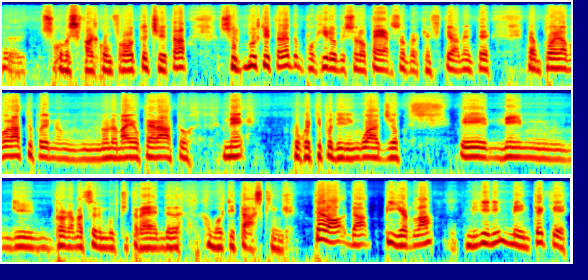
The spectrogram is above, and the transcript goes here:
eh, su come si fa il confronto, eccetera. Sul multithread un pochino mi sono perso perché effettivamente è un po' elaborato e poi non, non è mai operato né con quel tipo di linguaggio e né di programmazione multithread o multitasking. Però da pirla mi viene in mente che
